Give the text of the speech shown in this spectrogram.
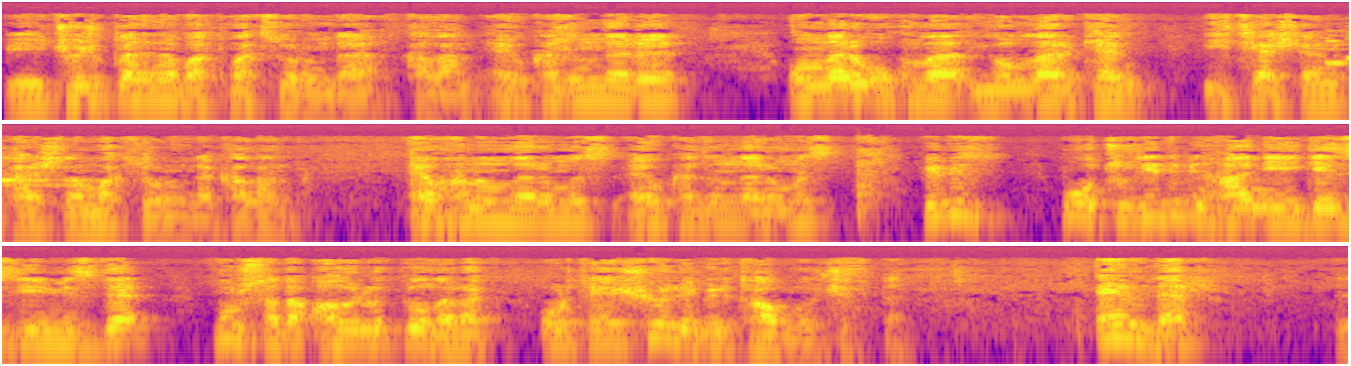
e, çocuklarına bakmak zorunda kalan ev kadınları, onları okula yollarken ihtiyaçlarını karşılamak zorunda kalan ev hanımlarımız, ev kadınlarımız ve biz bu 37 bin haneyi gezdiğimizde Bursa'da ağırlıklı olarak ortaya şöyle bir tablo çıktı. Evler e,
